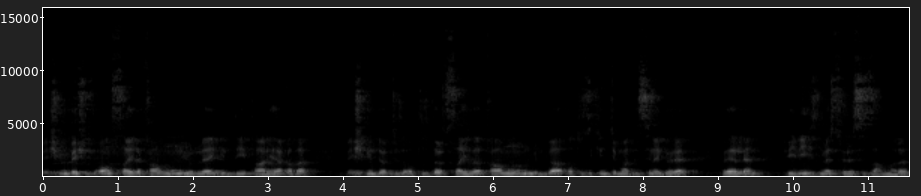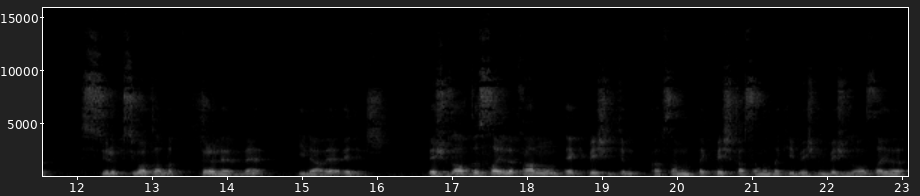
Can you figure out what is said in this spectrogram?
5510 sayılı kanunun yürürlüğe girdiği tarihe kadar 5434 sayılı kanunun mülga 32. maddesine göre verilen fiili hizmet süresi zamları sürük sigortalılık sürelerine ilave edilir. 506 sayılı kanunun ek 5. kapsamın ek 5 kapsamındaki 5510 sayılı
